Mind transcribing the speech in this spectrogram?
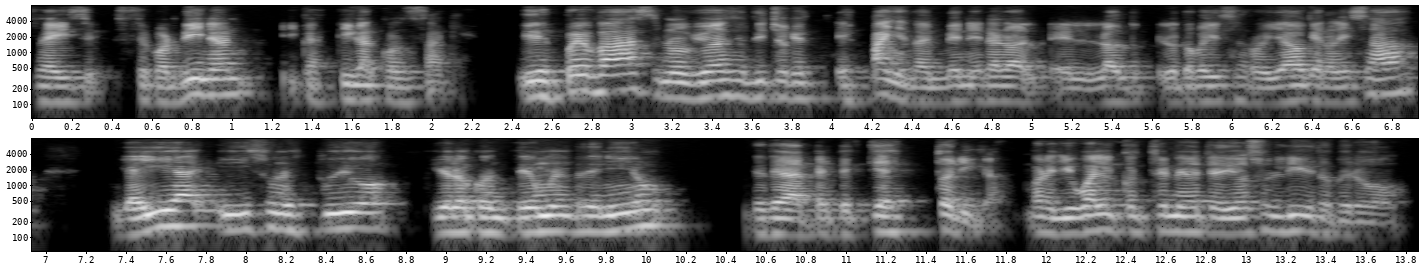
O sea, ahí se, coordinan y castigan con saque. Y después va, se nos olvidó haber dicho que España también era el, otro país desarrollado que analizaba, y ahí hizo un estudio, yo lo conté muy entretenido, desde la perspectiva histórica. Bueno, yo igual encontré medio tedioso el libro, pero,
